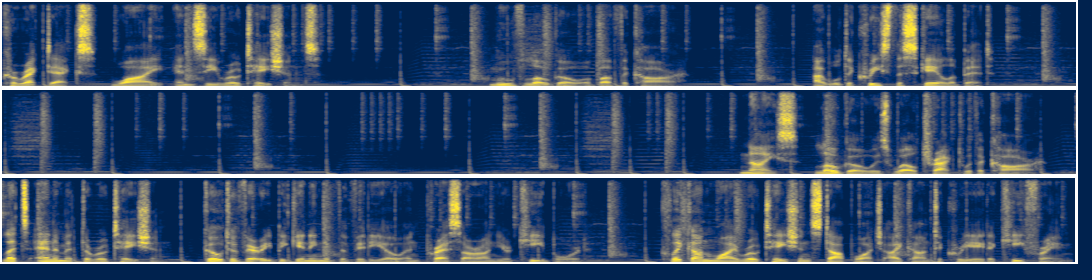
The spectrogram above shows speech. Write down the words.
Correct X, Y, and Z rotations. Move logo above the car. I will decrease the scale a bit. Nice, logo is well tracked with a car. Let's animate the rotation. Go to very beginning of the video and press R on your keyboard. Click on Y rotation stopwatch icon to create a keyframe.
